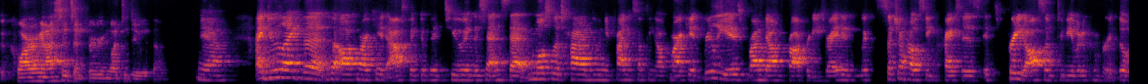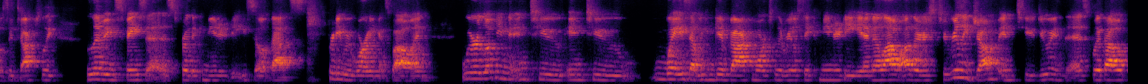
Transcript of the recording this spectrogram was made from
acquiring assets and figuring what to do with them. Yeah. I do like the the off market aspect of it too, in the sense that most of the time when you're finding something off market, really is rundown properties, right? And with such a housing crisis, it's pretty awesome to be able to convert those into actually living spaces for the community. So that's pretty rewarding as well. And we're looking into into ways that we can give back more to the real estate community and allow others to really jump into doing this without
